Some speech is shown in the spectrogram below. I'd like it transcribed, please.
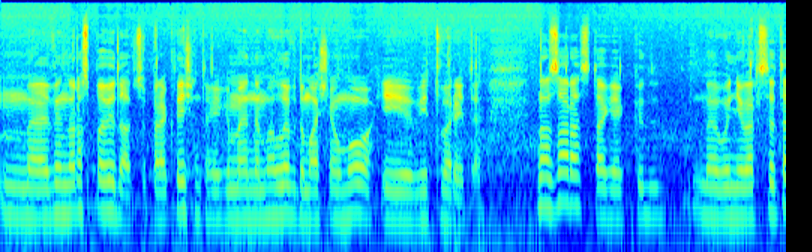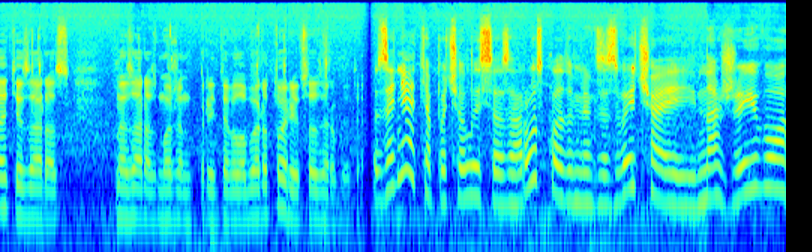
він розповідав цю практично, так як ми не могли в домашніх умовах і відтворити. Ну а зараз, так як ми в університеті зараз, ми зараз можемо прийти в лабораторію і все зробити. Заняття почалися за розкладом, як зазвичай, наживо.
